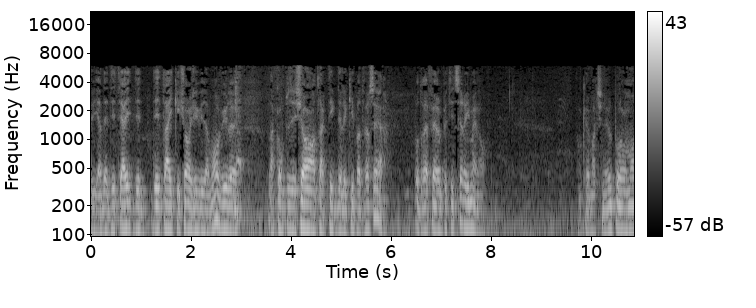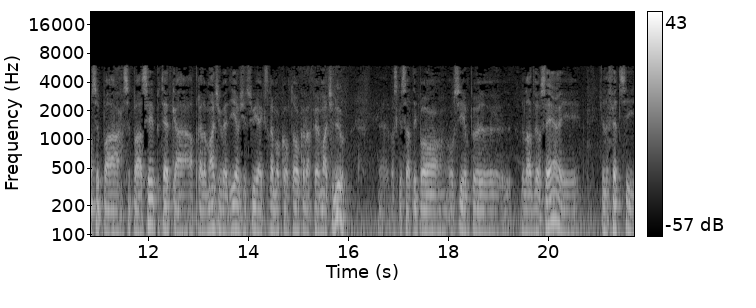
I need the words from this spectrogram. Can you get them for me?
il y a des détails qui changent évidemment vu la composition tactique de l'équipe adversaire. Il faudrait faire une petite série maintenant. Donc un match nul pour le moment c'est pas c'est pas assez. Peut-être qu'après le match je vais dire je suis extrêmement content qu'on a fait un match nul. Euh, parce que ça dépend aussi un peu de l'adversaire et, le fait si,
